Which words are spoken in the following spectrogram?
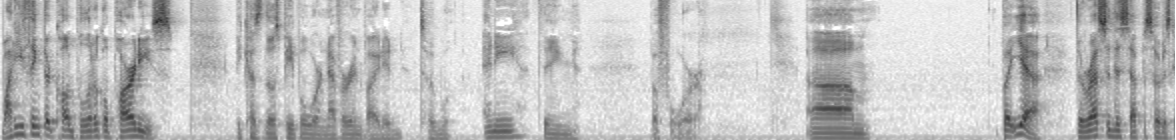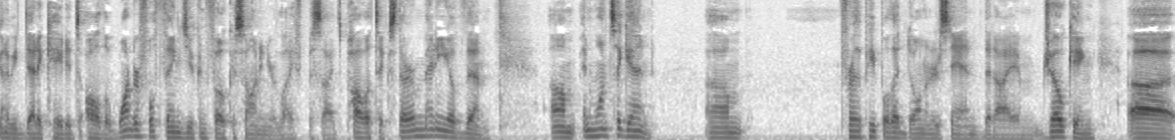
Why do you think they're called political parties? Because those people were never invited to anything before. Um, but yeah, the rest of this episode is going to be dedicated to all the wonderful things you can focus on in your life besides politics. There are many of them. Um, and once again, um, for the people that don't understand that I am joking, uh,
